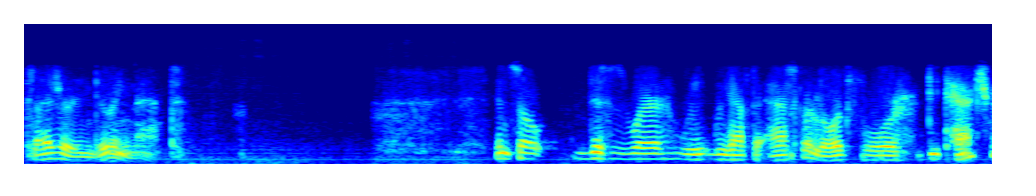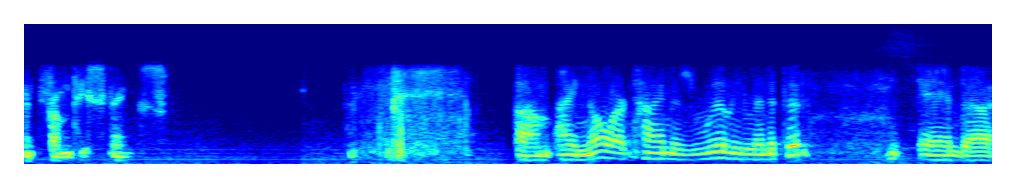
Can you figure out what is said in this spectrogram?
pleasure in doing that. And so this is where we, we have to ask our Lord for detachment from these things. Um, I know our time is really limited, and uh,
